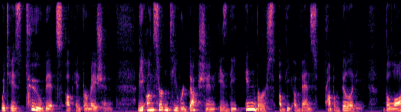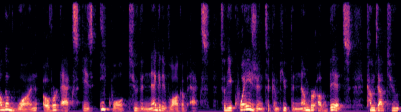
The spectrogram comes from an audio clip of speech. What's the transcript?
which is 2 bits of information. The uncertainty reduction is the inverse of the event's probability. The log of 1 over x is equal to the negative log of x. So the equation to compute the number of bits comes out to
